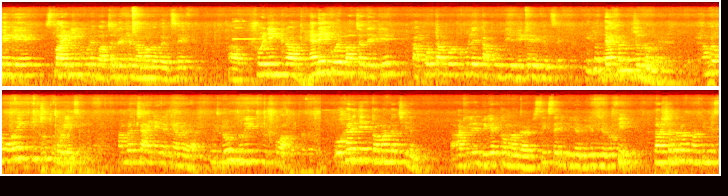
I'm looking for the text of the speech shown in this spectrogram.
ভেঙে স্লাইডিং করে বাচ্চাদেরকে নামানো হয়েছে। সৈনিকরা ভ্যানে করে বাচ্চাদেরকে কাপড় টাপড় খুলে কাপড় দিয়ে ঢেকে রেখেছে। এগুলো দেখানোর জন্য নয়। আমরা অনেক কিছু করি। আমরা চাই না এটা camera. We don't do it to show up ওখানে যে কমান্ডার ছিলেন artillery brigade commander six AD brigade brigade যে রফিক তার সাথে আমার কন্টিনিউস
